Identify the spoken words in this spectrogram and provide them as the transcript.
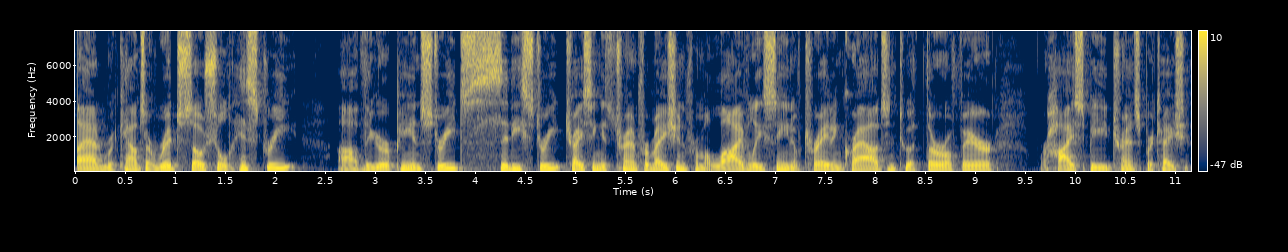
Ladd recounts a rich social history of the European streets, City Street, tracing its transformation from a lively scene of trade and crowds into a thoroughfare for high speed transportation.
